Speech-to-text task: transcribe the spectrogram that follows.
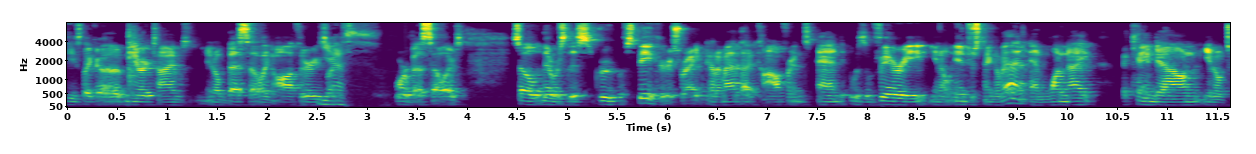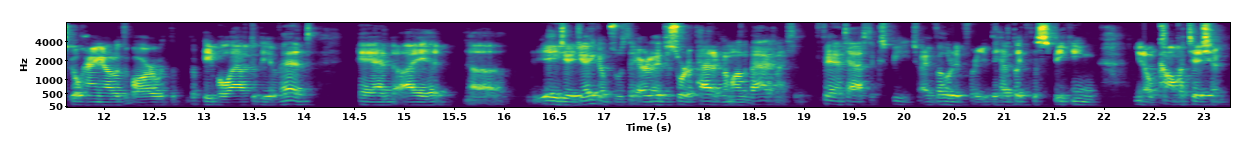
he's like a New York Times, you know, best-selling author. He's yes. like four bestsellers. So there was this group of speakers, right? And I'm at that conference, and it was a very, you know, interesting event. And one night I came down, you know, to go hang out at the bar with the, the people after the event, and I had uh, AJ Jacobs was there, and I just sort of patted him on the back, and I said, "Fantastic speech! I voted for you." They had like the speaking, you know, competition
